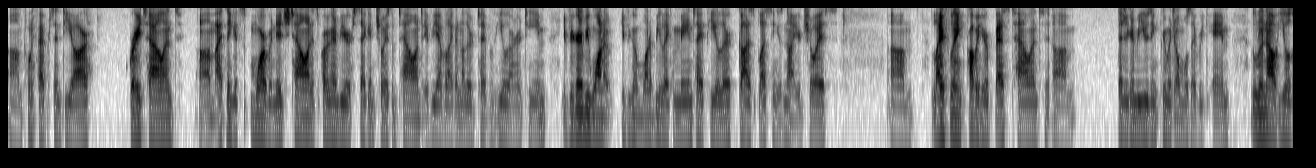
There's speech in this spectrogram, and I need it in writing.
um, 25% DR. Great talent. Um, I think it's more of a niche talent. It's probably gonna be your second choice of talent if you have like another type of healer on your team. If you're gonna be want to, if you're gonna want to be like a main type healer, Goddess Blessing is not your choice. Um, Lifelink, probably your best talent um, that you're gonna be using pretty much almost every game. Luna now heals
